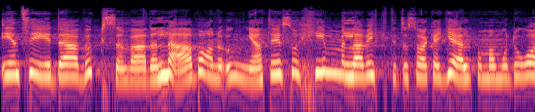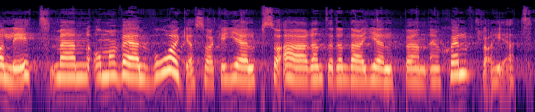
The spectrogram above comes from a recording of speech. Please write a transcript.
I en tid där vuxenvärlden lär barn och unga att det är så himla viktigt att söka hjälp om man mår dåligt, men om man väl vågar söka hjälp så är inte den där hjälpen en självklarhet.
